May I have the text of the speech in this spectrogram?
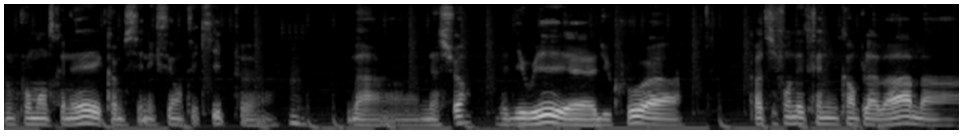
donc pour m'entraîner et comme c'est une excellente équipe, euh, Mm. ben, bien sûr, j'ai dit oui. Et euh, du coup, euh, quand ils font des training camps là-bas, ben,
